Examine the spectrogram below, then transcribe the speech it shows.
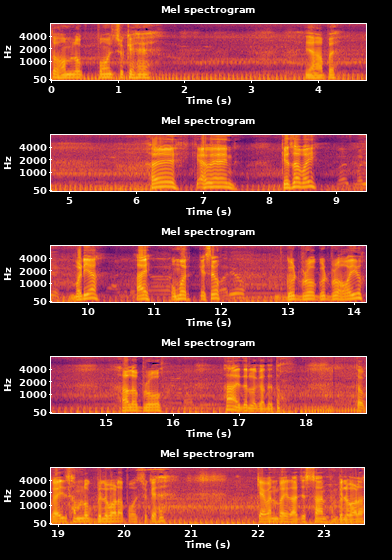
तो हम लोग पहुँच चुके हैं यहाँ पे। है केविन कैसा भाई? बस मज़े। बढ़िया। हाय उमर कैसे हो? Good bro good bro how are you hello bro हाँ इधर लगा देता हूँ। तो गाइज़ हम लोग बिलवाड़ा पहुँच चुके हैं। केवन भाई राजस्थान बिलवाड़ा।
